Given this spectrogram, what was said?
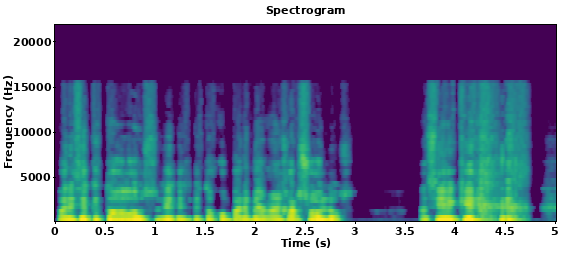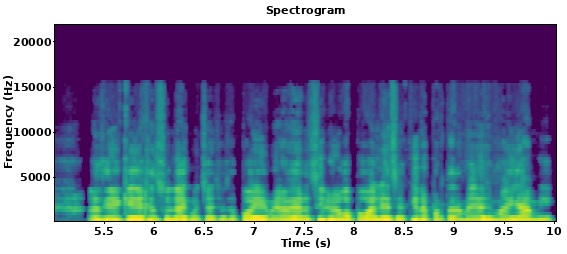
Parece que estos, eh, estos compadres me van a dejar solos. Así que, así que dejen su like, muchachos. Apóyenme. A ver, Silvio el Guapo Valencia, aquí reportándome desde Miami.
